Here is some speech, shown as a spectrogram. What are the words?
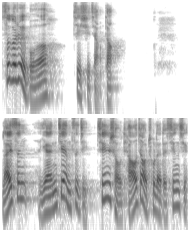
斯格瑞伯继续讲道：莱森眼见自己亲手调教出来的猩猩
